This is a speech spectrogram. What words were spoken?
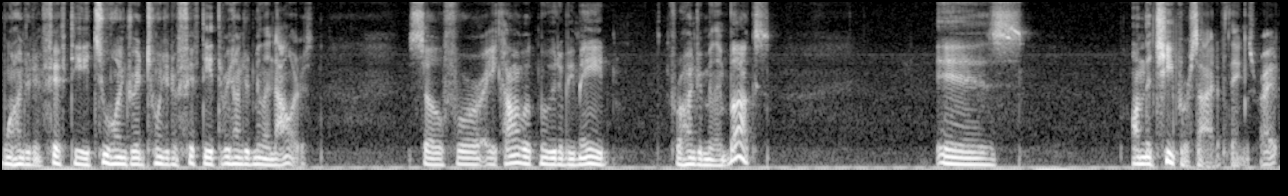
150, 200, 250, 300 million dollars. So for a comic book movie to be made for 100 million bucks is on the cheaper side of things, right?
